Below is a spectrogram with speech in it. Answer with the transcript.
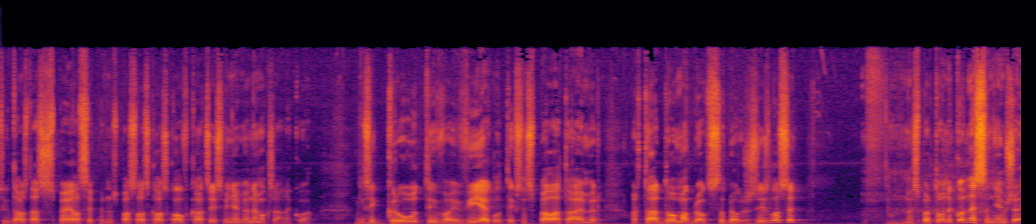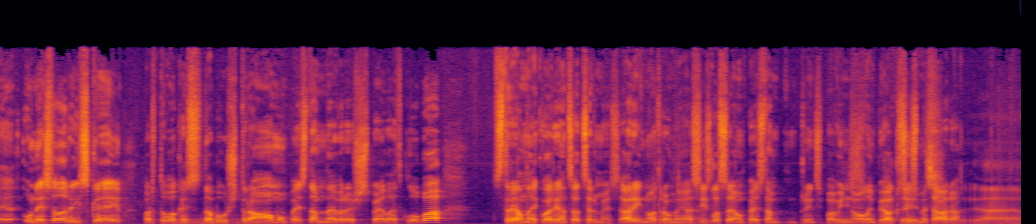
cik daudz tās spēles ir pirms pasaules kausa kvalifikācijas, viņiem jau nemaksā neko. Jā. Cik grūti vai viegli tiksim, spēlētājiem ir ar tādu domu atbraukt, atbraukt uz izlasi. Es par to neko nesaņemšu. Un es vēl riskēju par to, ka es dabūšu traumu un pēc tam nevarēšu spēlēt klubā. Strēlnieku variants atceramies. Arī notraumējās jā. izlasē, un pēc tam principā, viņi no Olimpijas izmet ārā. Jā, jā.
